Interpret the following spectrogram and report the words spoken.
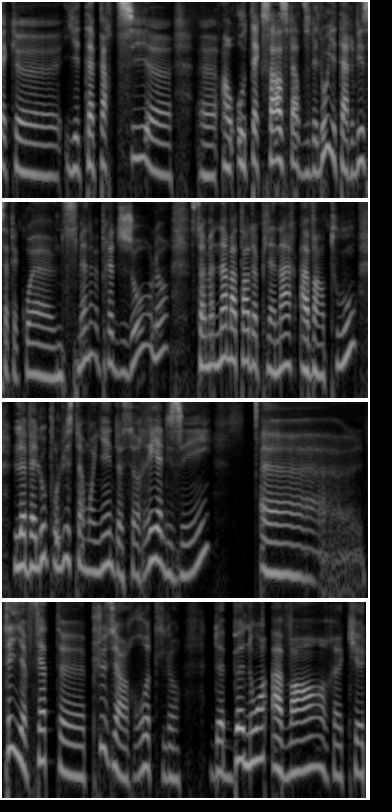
Fait que, euh, il était parti euh, euh, au Texas faire du vélo. Il est arrivé, ça fait quoi, une semaine, à peu près du jour. Là. C'est un amateur de plein air avant tout. Le vélo, pour lui, c'est un moyen de se réaliser. Sais, il a fait plusieurs routes, là de Benoît Avard qui a,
